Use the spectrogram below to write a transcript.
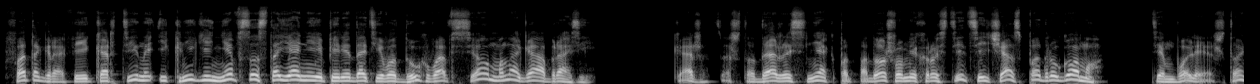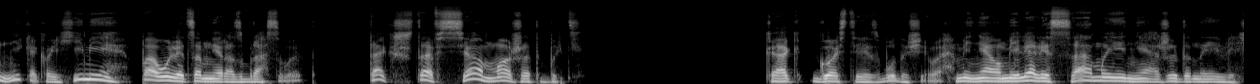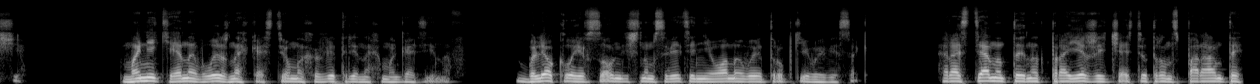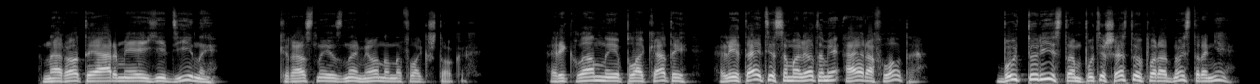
Фотографии, картины и книги не в состоянии передать его дух во всем многообразии. Кажется, что даже снег под подошвами хрустит сейчас по-другому. Тем более, что никакой химии по улицам не разбрасывают. Так что все может быть. Как гости из будущего, меня умиляли самые неожиданные вещи. Манекены в лыжных костюмах в витринах магазинов. Блеклые в солнечном свете неоновые трубки вывесок. Растянутые над проезжей частью транспаранты «Народ и армия едины!» Красные знамена на флагштоках. Рекламные плакаты «Летайте самолетами аэрофлота!» «Будь туристом, путешествуй по родной стране!»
